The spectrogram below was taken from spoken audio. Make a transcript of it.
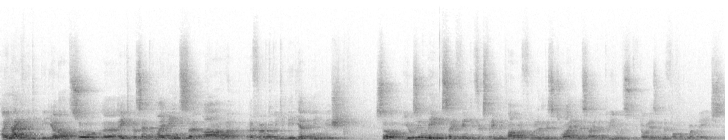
I like Wikipedia a lot, so uh, 80% of my links are referred to Wikipedia in English. So using links, I think is extremely powerful, and this is why I decided to use tutorials in the form of web page.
